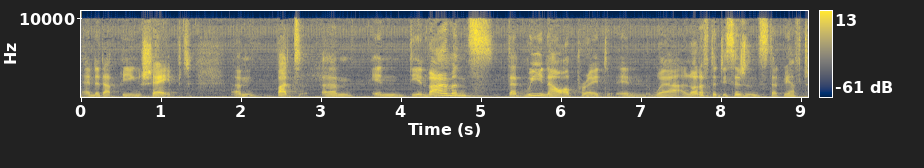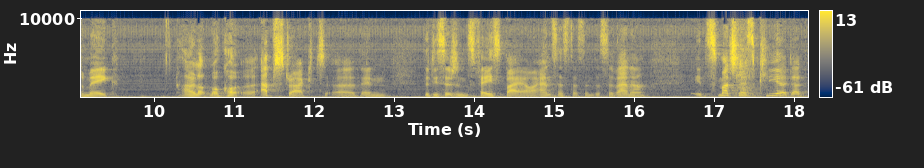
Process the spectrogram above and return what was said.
ended up being shaped. Um, but um, in the environments that we now operate in, where a lot of the decisions that we have to make are a lot more uh, abstract uh, than the decisions faced by our ancestors in the savannah, it's much less clear that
